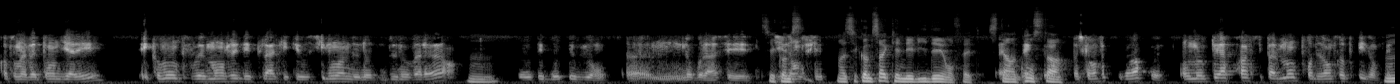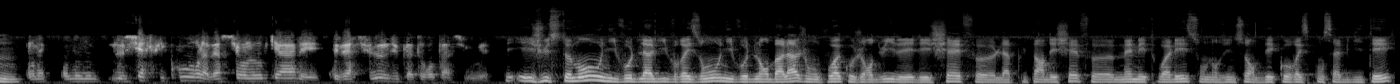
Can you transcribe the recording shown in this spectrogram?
quand on avait le temps d'y aller et comment on pouvait manger des plats qui étaient aussi loin de, de nos valeurs mmh. bloqué au bureau. Euh, donc voilà, c'est c'est comme, ouais, comme ça qu'est née l'idée en fait. C'était un constat. Parce qu'on opère principalement pour des entreprises en fait. Mmh. On, est, on est le circuit court, la version locale et, et, vertueuse du plateau repas si vous voulez. Et, justement au niveau de la livraison, au niveau de l'emballage, on voit qu'aujourd'hui les, les, chefs, euh, la plupart des chefs, euh, même étoilés, sont dans une sorte d'éco-responsabilité.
